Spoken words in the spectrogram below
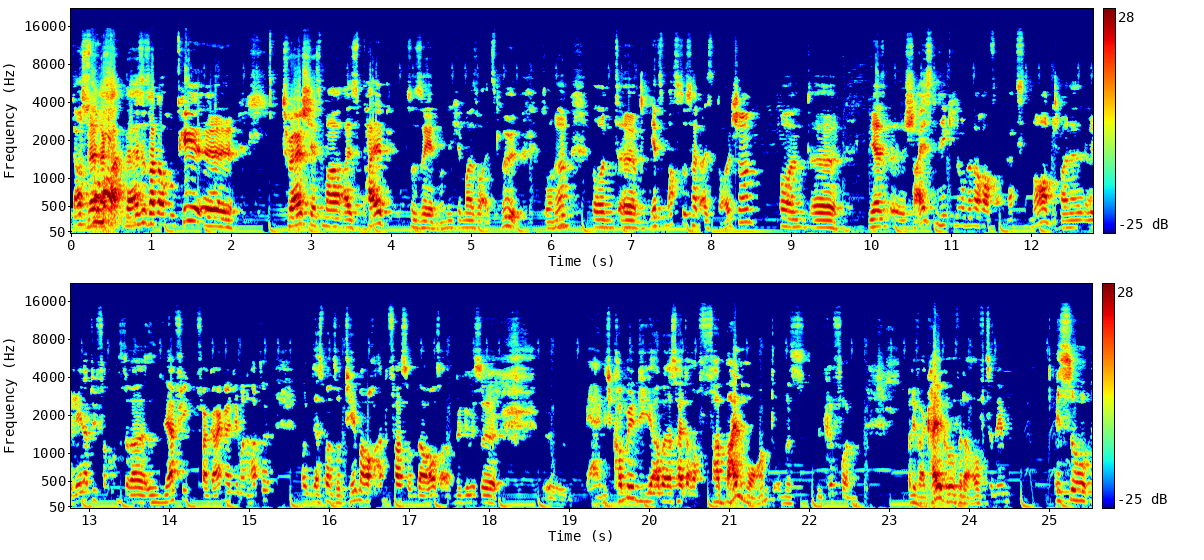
Das ist normal. Da, da ist es halt auch okay, äh, Trash jetzt mal als Pulp zu sehen und nicht immer so als Müll. So, ne? Und äh, jetzt machst du es halt als Deutscher und äh, wir äh, scheißen hier noch auf ganz Nord. Ich meine, wir reden natürlich von unserer nervigen Vergangenheit, die man hatte. Und dass man so ein Thema auch anfasst und daraus auch eine gewisse, äh, ja, nicht Comedy, aber das halt auch verballhornt, um das Begriff von Oliver Kalkofe da aufzunehmen. Ist so,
